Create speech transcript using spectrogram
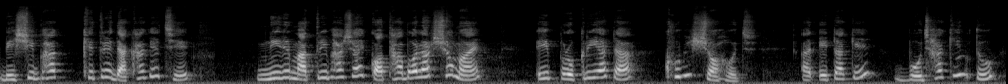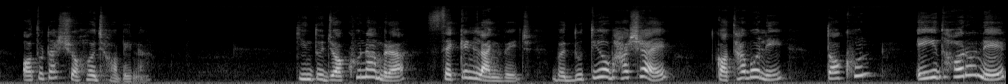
বেশিরভাগ ক্ষেত্রে দেখা গেছে, নিজের মাতৃভাষায় কথা বলার সময় এই প্রক্রিয়াটা খুবই সহজ। আর এটাকে বোঝা কিন্তু অতটা সহজ হবে না। কিন্তু যখন আমরা সেকেন্ড ল্যাঙ্গুয়েজ বা দ্বিতীয় ভাষায় কথা বলি, তখন এই ধরনের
